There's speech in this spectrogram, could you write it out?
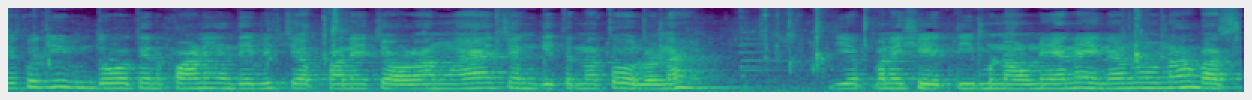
ਦੇਖੋ ਜੀ, ਦੋ ਤਿੰਨ ਪਾਣੀਆਂ ਦੇ ਵਿੱਚ ਆਪਾਂ ਨੇ ਚੌਲਾਂ ਨੂੰ ਐ ਚੰਗੀ ਤਰ੍ਹਾਂ ਧੋ ਲੈਣਾ। ਜੇ ਆਪਾਂ ਨੇ ਛੇਤੀ ਬਣਾਉਣੇ ਆ ਨਾ, ਇਹਨਾਂ ਨੂੰ ਨਾ ਬਸ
